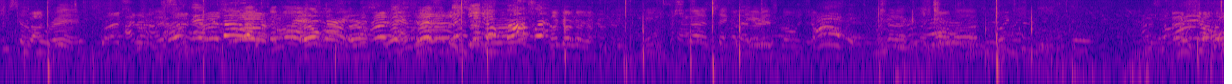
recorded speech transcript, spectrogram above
She's so red. She got upset because Aaron's going with John. I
